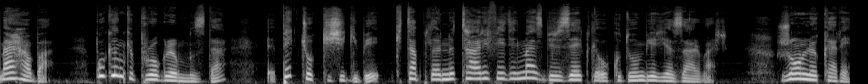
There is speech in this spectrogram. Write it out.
Merhaba. Bugünkü programımızda e, pek çok kişi gibi kitaplarını tarif edilmez bir zevkle okuduğum bir yazar var. Jean Le Carré.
